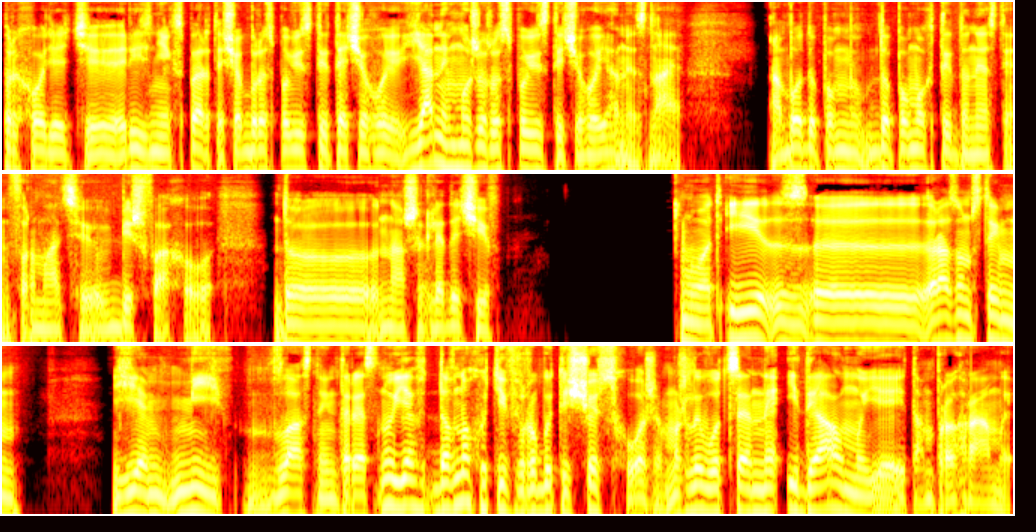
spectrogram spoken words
Приходять різні експерти, щоб розповісти те, чого я не можу розповісти, чого я не знаю, або допом- допомогти донести інформацію більш фахово до наших глядачів. От, і е, разом з тим є мій власний інтерес. Ну, я давно хотів робити щось схоже. Можливо, це не ідеал моєї там програми,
